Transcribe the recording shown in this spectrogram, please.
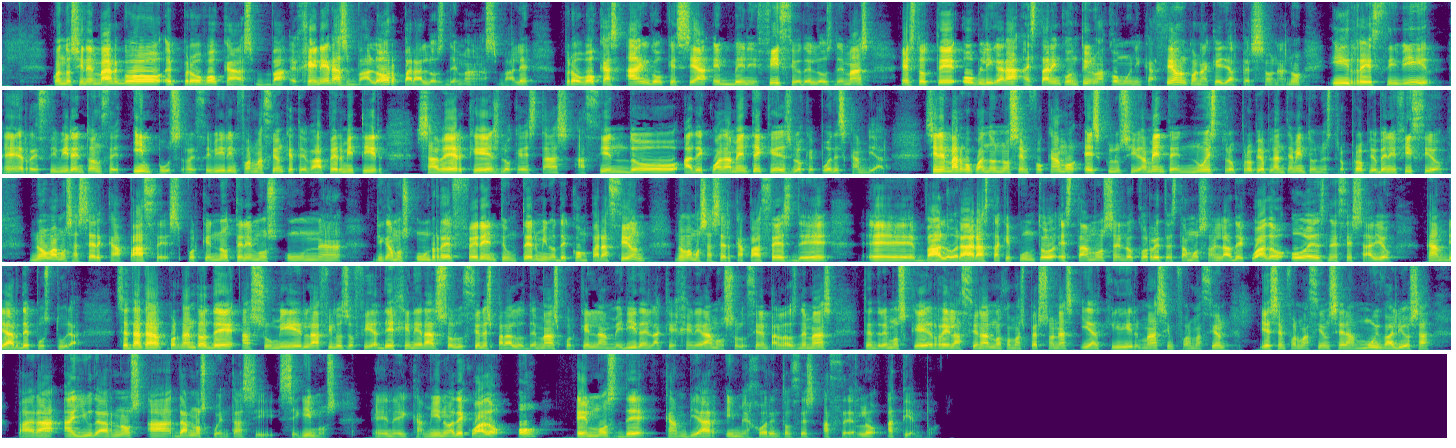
cuando sin embargo eh, provocas, generas valor para los demás, ¿vale? Provocas algo que sea en beneficio de los demás, esto te obligará a estar en continua comunicación con aquella persona, ¿no? Y recibir, ¿eh? recibir entonces inputs, recibir información que te va a permitir saber qué es lo que estás haciendo adecuadamente y qué es lo que puedes cambiar. Sin embargo, cuando nos enfocamos exclusivamente en nuestro propio planteamiento, en nuestro propio beneficio, no vamos a ser capaces, porque no tenemos una, digamos, un referente, un término de comparación, no vamos a ser capaces de eh, valorar hasta qué punto estamos en lo correcto, estamos en lo adecuado o es necesario cambiar de postura. Se trata, por tanto, de asumir la filosofía de generar soluciones para los demás, porque en la medida en la que generamos soluciones para los demás, tendremos que relacionarnos con más personas y adquirir más información, y esa información será muy valiosa para ayudarnos a darnos cuenta si seguimos en el camino adecuado o hemos de cambiar y mejor entonces hacerlo a tiempo.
